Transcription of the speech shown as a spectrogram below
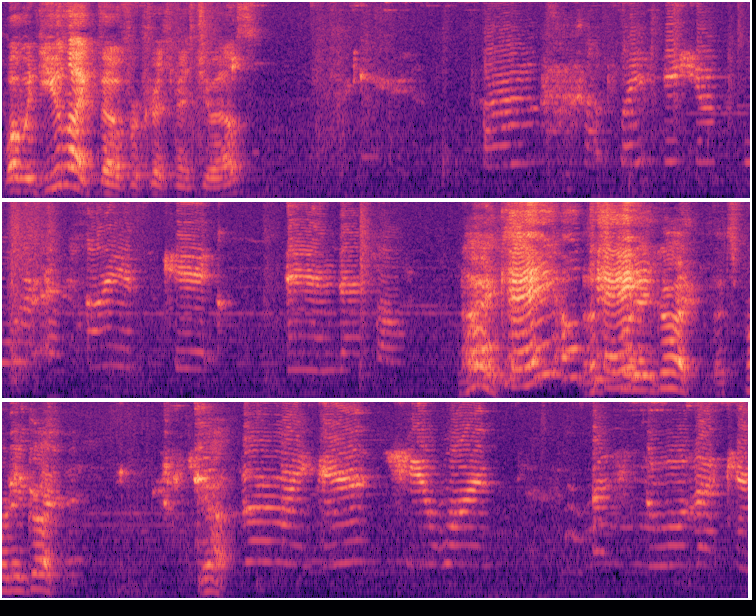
What would you like though for Christmas, Joels? um, a PlayStation 4, a science kit, and that's all. Nice. Okay, okay. That's pretty good. That's pretty good. Yeah. For my aunt, she wants a stool that can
